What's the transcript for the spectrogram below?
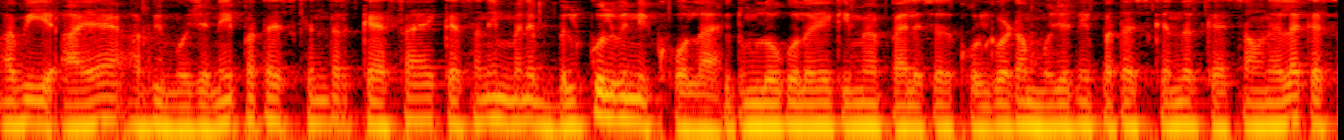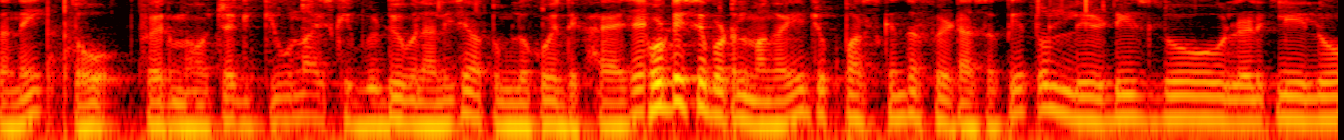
अभी आया है, अभी मुझे नहीं पता इसके अंदर कैसा है, कैसा नहीं। मैंने बिल्कुल भी नहीं खोला है। तुम लोगों को लगे कि मैं पहले से खोल के बैठा मुझे नहीं पता इसके अंदर कैसा होने लगा कैसा नहीं। तो फिर मैं सोचा कि क्यों ना इसकी वीडियो बना लीजिए और तुम लोग को दिखाया जाए। छोटी सी बोतल मंगाई जो पर्स के अंदर फिट आ सकती है। तो लेडीज़ लो लड़की लो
